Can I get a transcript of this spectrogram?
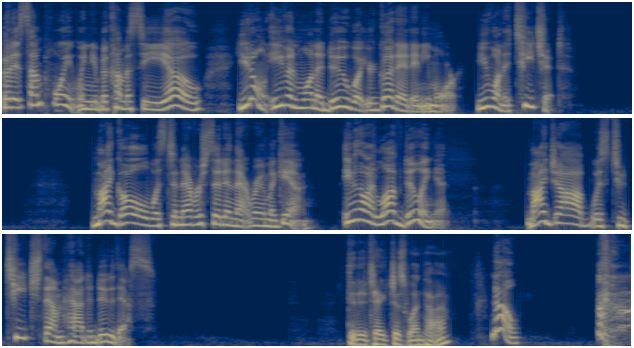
But at some point, when you become a CEO, you don't even want to do what you're good at anymore. You want to teach it. My goal was to never sit in that room again, even though I love doing it. My job was to teach them how to do this. Did it take just one time? No,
